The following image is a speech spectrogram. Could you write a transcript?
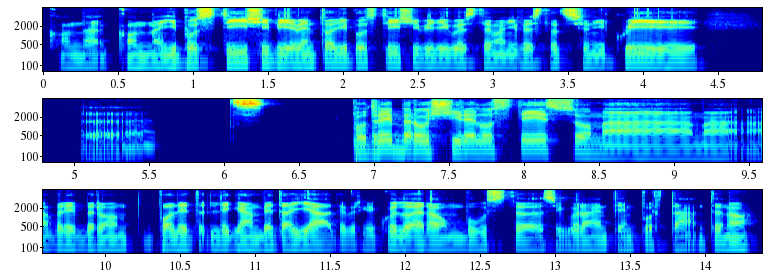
con, con, i posticipi, eventuali posticipi di queste manifestazioni qui, eh, potrebbero uscire lo stesso, ma, ma avrebbero un po' le, le gambe tagliate, perché quello era un boost sicuramente importante, no?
